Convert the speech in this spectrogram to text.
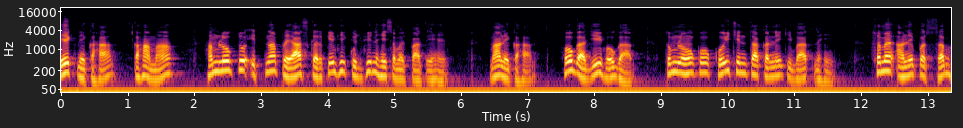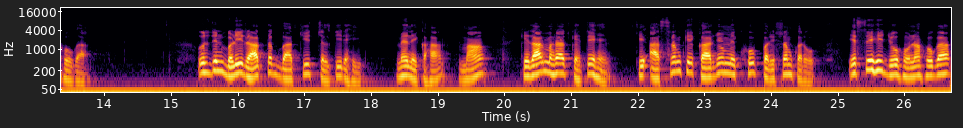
एक ने कहा कहा, माँ, हम लोग तो इतना प्रयास करके भी कुछ भी नहीं समझ पाते हैं। माँ ने कहा, होगा जी, होगा। तुम लोगों को कोई चिंता करने की बात नहीं। समय आने पर सब होगा। उस दिन बड़ी रात तक बातचीत चलती रही। मैंने कहा, माँ, केदार महाराज कहते हैं कि आश्रम के कार्यों में खूब परिश्रम करो। इससे ही जो होना होगा,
